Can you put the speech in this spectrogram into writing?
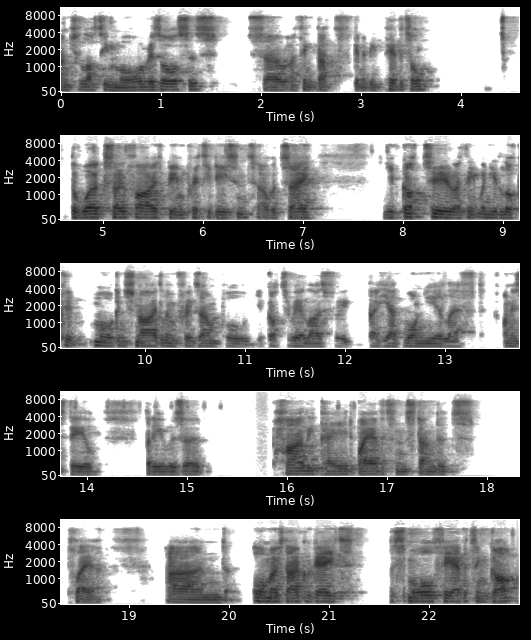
Ancelotti more resources. So I think that's going to be pivotal. The work so far has been pretty decent, I would say. You've got to, I think, when you look at Morgan Schneiderlin, for example, you've got to realise that he had one year left on his deal, that he was a highly paid by Everton standards player and almost aggregate the small fee Everton got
